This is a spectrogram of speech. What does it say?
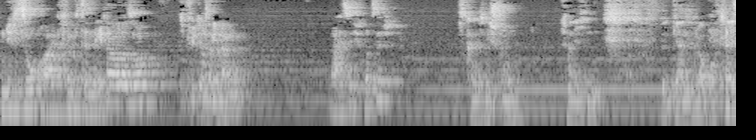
nicht so breit, 15 Meter oder so, Führt ihr Wie lang? 30, 40. Das kann ich nicht springen. Kann ich, ein- ich würde gerne Globe of Daylight.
